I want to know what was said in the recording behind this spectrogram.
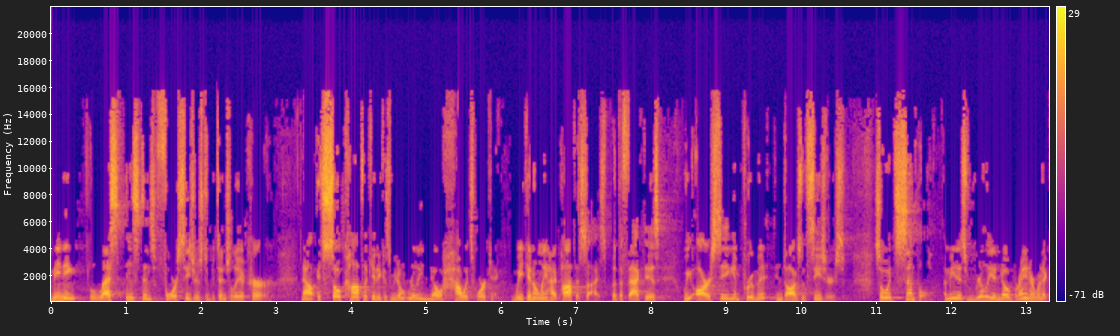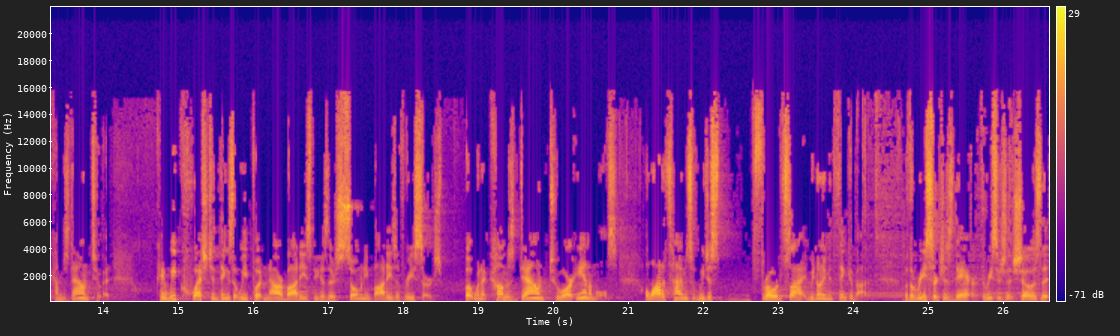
meaning less instance for seizures to potentially occur. Now, it's so complicated because we don't really know how it's working. We can only hypothesize. But the fact is, we are seeing improvement in dogs with seizures. So it's simple. I mean, it's really a no-brainer when it comes down to it. Okay, we question things that we put in our bodies because there's so many bodies of research. But when it comes down to our animals, a lot of times we just throw it aside. We don't even think about it. But the research is there. The research that shows that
